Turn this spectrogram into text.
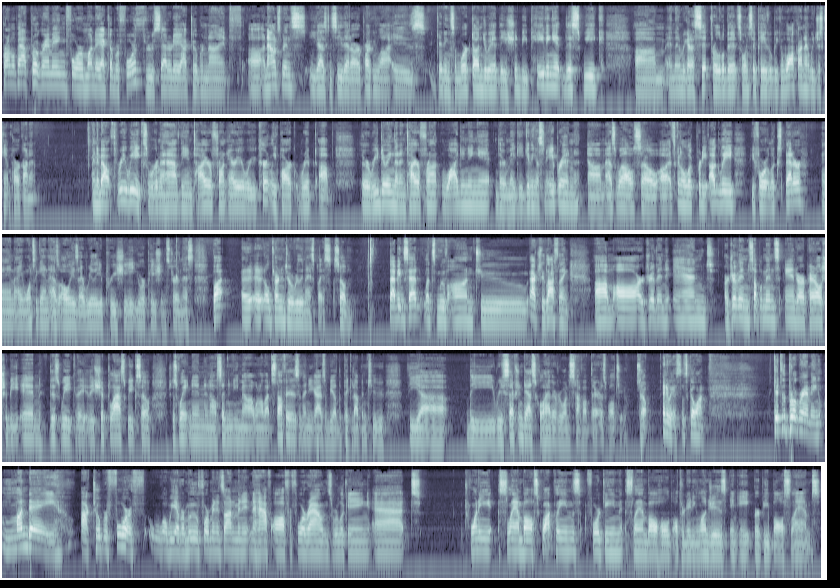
Primal Path programming for Monday, October 4th through Saturday, October 9th. Uh, announcements you guys can see that our parking lot is getting some work done to it. They should be paving it this week. Um, and then we got to sit for a little bit. So once they pave it, we can walk on it. We just can't park on it. In about three weeks, we're going to have the entire front area where you currently park ripped up. They're redoing that entire front, widening it. They're making giving us an apron um, as well. So uh, it's going to look pretty ugly before it looks better. And I once again, as always, I really appreciate your patience during this. But it'll turn into a really nice place. So that being said, let's move on to actually last thing. Um, our driven and our driven supplements and our apparel should be in this week. They, they shipped last week, so just waiting in, and I'll send an email out when all that stuff is, and then you guys will be able to pick it up into the uh, the reception desk. We'll have everyone's stuff up there as well too. So, anyways, let's go on. Get to the programming. Monday, October 4th, well, we have our move four minutes on, minute and a half off for four rounds. We're looking at 20 slam ball squat cleans, 14 slam ball hold alternating lunges, and 8 burpee ball slams.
